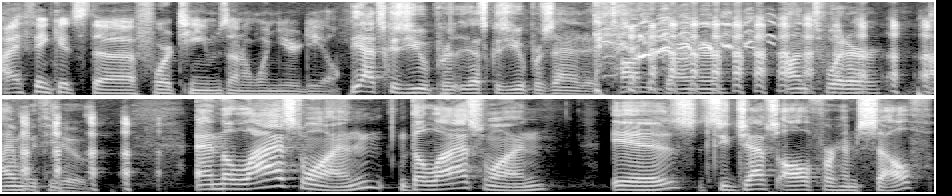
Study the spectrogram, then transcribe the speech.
I think it's the four teams on a one year deal. Yeah, that's because you pre- that's because you presented it. Tommy Garner on Twitter. I'm with you. And the last one, the last one is see Jeff's all for himself.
